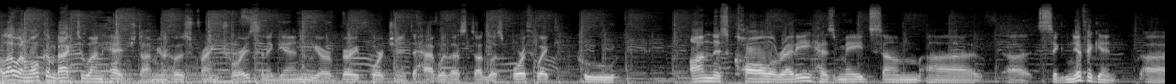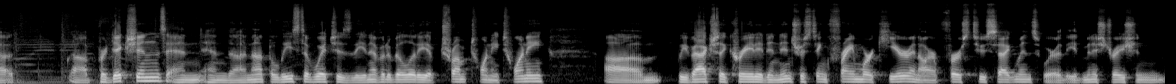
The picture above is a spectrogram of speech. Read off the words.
Hello and welcome back to Unhedged. I'm your host, Frank Troise, and again, we are very fortunate to have with us Douglas Borthwick, who on this call already has made some uh, uh, significant uh, uh predictions, and, and uh, not the least of which is the inevitability of Trump 2020. Um, we've actually created an interesting framework here in our first two segments where the administration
